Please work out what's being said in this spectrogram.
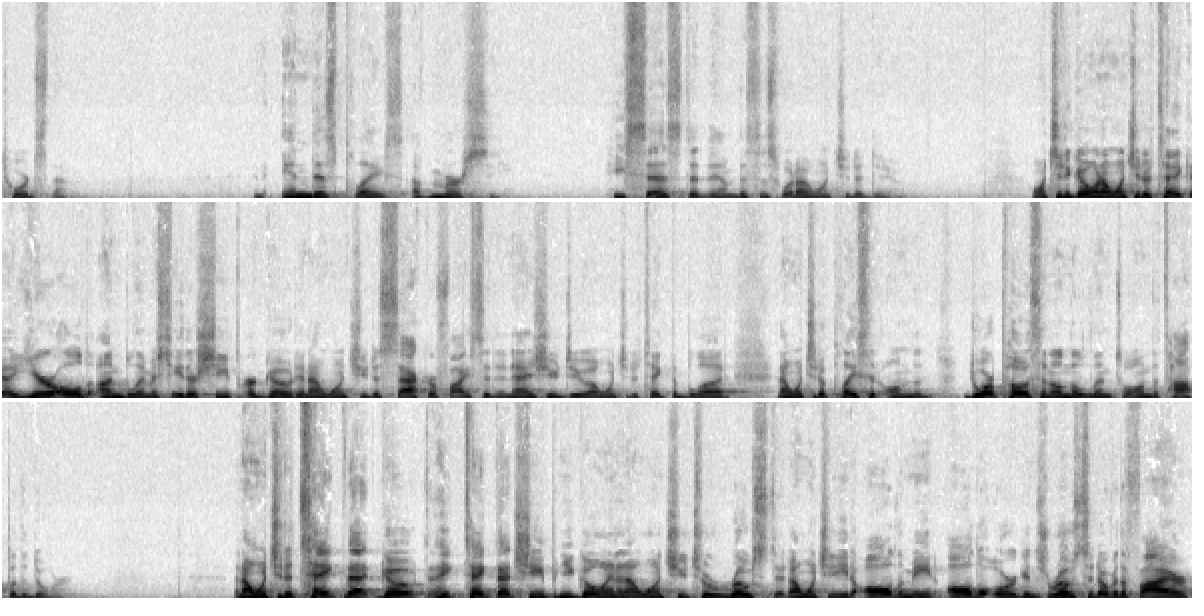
towards them. And in this place of mercy, he says to them, This is what I want you to do. I want you to go and I want you to take a year old unblemished, either sheep or goat, and I want you to sacrifice it. And as you do, I want you to take the blood and I want you to place it on the doorpost and on the lintel, on the top of the door. And I want you to take that goat, take, that sheep, and you go in and I want you to roast it. I want you to eat all the meat, all the organs, roast it over the fire,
